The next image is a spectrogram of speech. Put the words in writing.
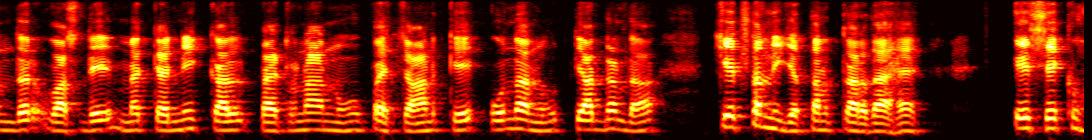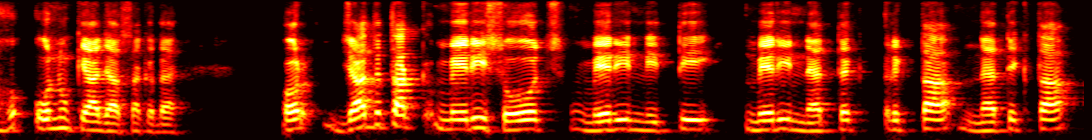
ਅੰਦਰ ਵਸਦੇ ਮੈਕੈਨੀਕਲ ਪੈਟਰਨਾਂ ਨੂੰ ਪਹਿਚਾਨ ਕੇ ਉਹਨਾਂ ਨੂੰ ਤਿਆਗਣ ਦਾ ਚੇਤਨ ਯਤਨ ਕਰਦਾ ਹੈ। ਇਹ ਸਿੱਖ ਉਹਨੂੰ ਕਿਹਾ ਜਾ ਸਕਦਾ ਹੈ। ਔਰ ਜਦ ਤੱਕ ਮੇਰੀ ਸੋਚ, ਮੇਰੀ ਨੀਤੀ, ਮੇਰੀ ਨੈਤਿਕਤਾ ਨੈਤਿਕਤਾ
